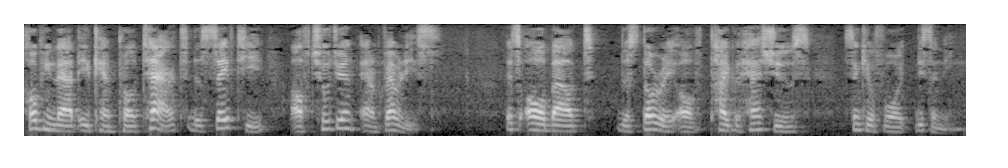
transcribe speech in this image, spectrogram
hoping that it can protect the safety of children and families. That's all about the story of tiger head shoes. Thank you for listening.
